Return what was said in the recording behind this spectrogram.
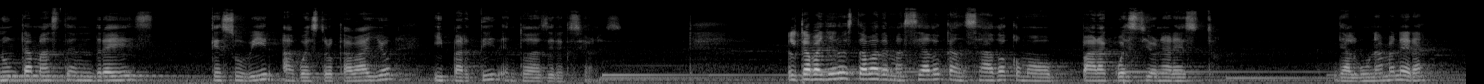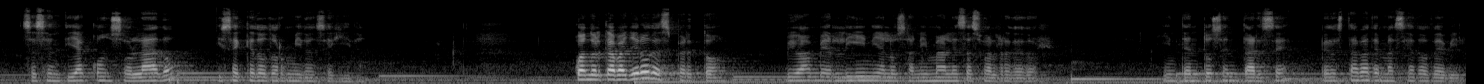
nunca más tendréis que subir a vuestro caballo y partir en todas direcciones. El caballero estaba demasiado cansado como para cuestionar esto. De alguna manera se sentía consolado y se quedó dormido enseguida. Cuando el caballero despertó, vio a Merlín y a los animales a su alrededor. Intentó sentarse, pero estaba demasiado débil.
